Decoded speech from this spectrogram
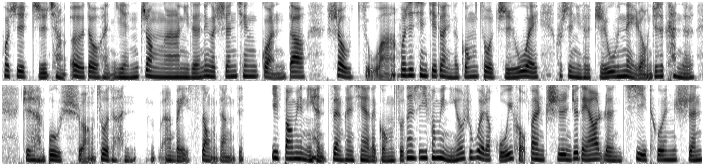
或是职场恶斗很严重啊，你的那个升迁管道受阻啊，或是现阶段你的工作职位或是你的职务内容，就是看的，就是很不爽，做的很呃北宋这样子。一方面你很憎恨现在的工作，但是一方面你又是为了糊一口饭吃，你就得要忍气吞声，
